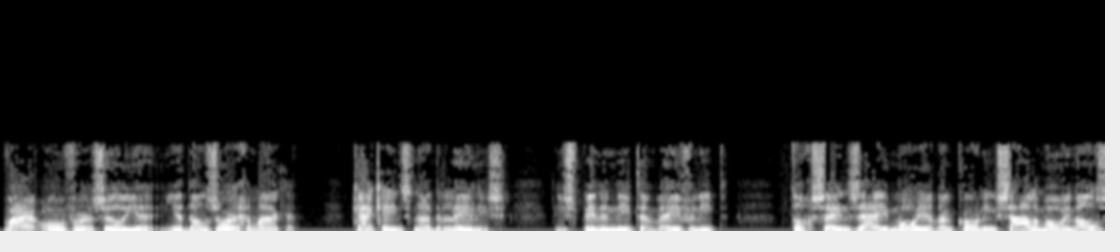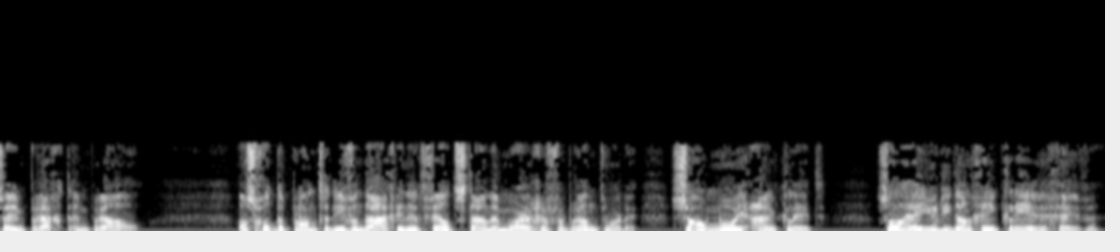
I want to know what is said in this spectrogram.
waarover zul je je dan zorgen maken? Kijk eens naar de lelies, die spinnen niet en weven niet. Toch zijn zij mooier dan koning Salomo in al zijn pracht en praal. Als God de planten die vandaag in het veld staan en morgen verbrand worden, zo mooi aankleedt, zal hij jullie dan geen kleren geven?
